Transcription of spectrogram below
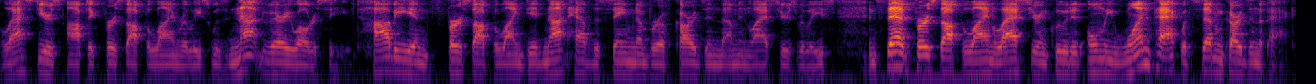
last year's Optic First Off the Line release was not very well received. Hobby and First Off the Line did not have the same number of cards in them in last year's release. Instead, First Off the Line last year included only one pack with seven cards in the pack.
